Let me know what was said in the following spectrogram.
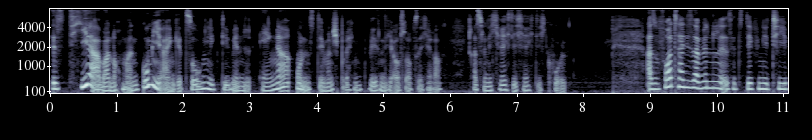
Ist hier aber nochmal ein Gummi eingezogen, liegt die Windel enger und ist dementsprechend wesentlich auslaufsicherer. Das finde ich richtig, richtig cool. Also Vorteil dieser Windel ist jetzt definitiv,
